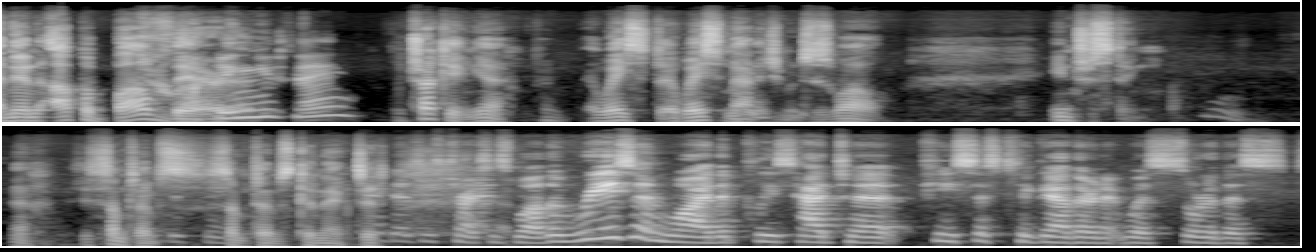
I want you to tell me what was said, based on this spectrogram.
and then up above there, Trucking, you saying? trucking, yeah, waste uh, waste management as well. Interesting. Hmm. Yeah, it's sometimes Interesting. sometimes It connected. does these charts as well. The reason why the police had to piece this together, and it was sort of this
